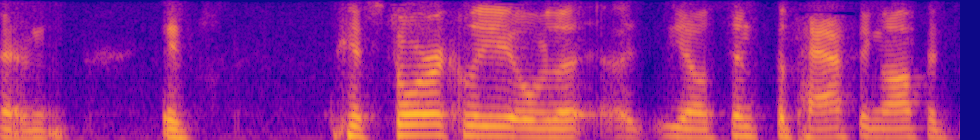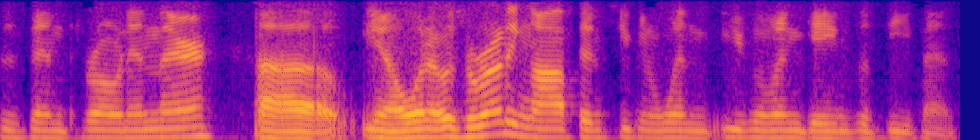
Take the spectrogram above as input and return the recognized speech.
and it's historically over the uh, you know since the passing offense has been thrown in there, uh, you know when it was a running offense, you can win you can win games with defense.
